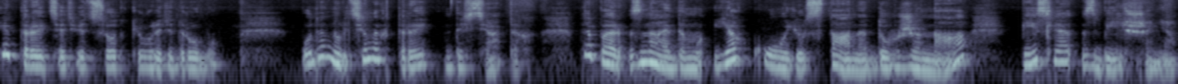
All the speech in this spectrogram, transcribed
і 30% у вигляді дробу буде 0,3. Тепер знайдемо, якою стане довжина після збільшення.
